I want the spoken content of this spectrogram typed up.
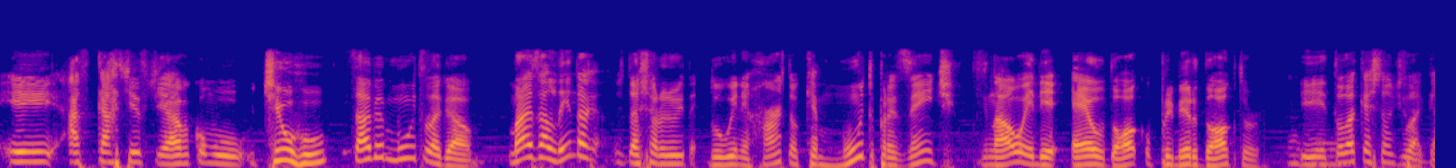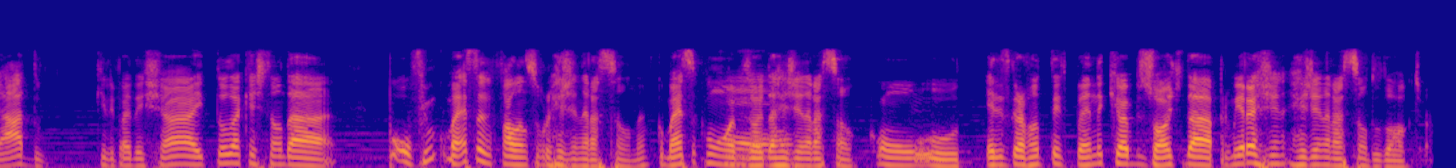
E as cartinhas que chegavam como tio Hu, sabe? É muito legal. Mas além da, da história do- do William Hartnell, que é muito presente, afinal ele é o, doc, o primeiro Doctor, e toda a questão de legado que ele vai deixar, e toda a questão da. Pô, o filme começa falando sobre regeneração, né? Começa com o episódio É. da regeneração, com o, eles gravando o Planet, que é o episódio da primeira rege- regeneração do Doctor.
